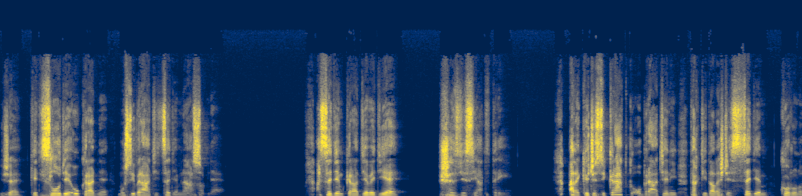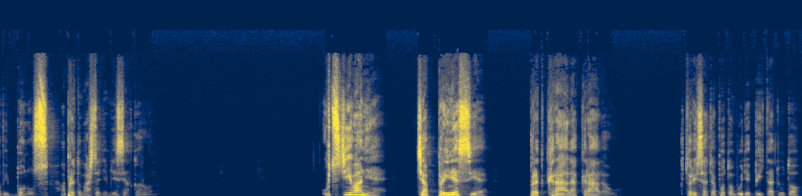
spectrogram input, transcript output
že keď zlodej ukradne, musí vrátiť sedem násobne. A 7 krát 9 je 63. Ale keďže si krátko obrátený, tak ti dal ešte 7 korunový bonus a preto máš 70 korún. Uctievanie ťa prinesie pred kráľa kráľov, ktorý sa ťa potom bude pýtať túto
